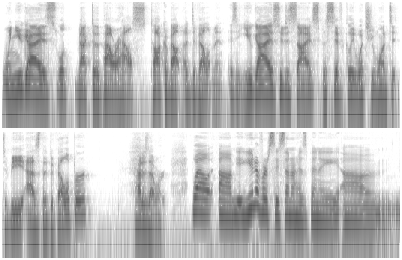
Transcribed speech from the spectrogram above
when you guys, well, back to the powerhouse, talk about a development, is it you guys who decide specifically what you want it to be as the developer? How does that work? Well, um, yeah, University Center has been a um,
